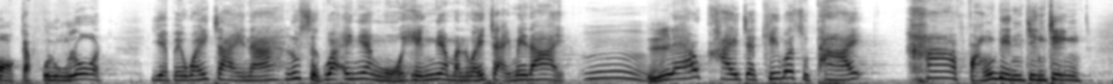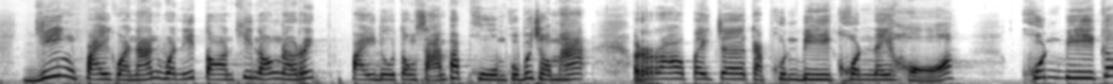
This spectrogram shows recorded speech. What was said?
บอกกับคุณลุงโรดอย่าไปไว้ใจนะ รู้สึกว่าไอ้เนี่ยโง่เฮงเนี่ยมันไว้ใจไม่ได้อืมแล้วใครจะคิดว่าสุดท้ายฆ่าฝังดินจริง ๆ ยิ่งไปกว่านั้นวันนี้ตอนที่น้องนาริศไปดูตรงสารพระภูมิคุณผู้ชมฮะ เราไปเจอกับคุณบีคนในหอ คุณบีก็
